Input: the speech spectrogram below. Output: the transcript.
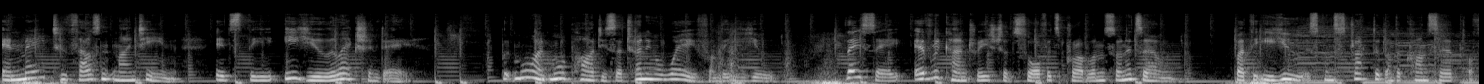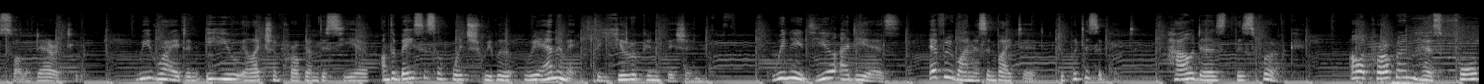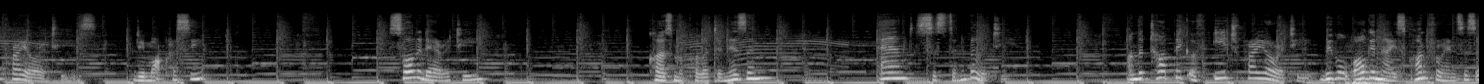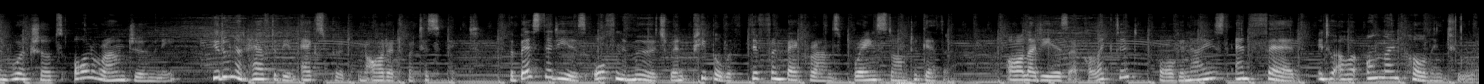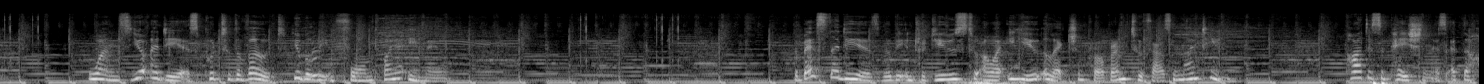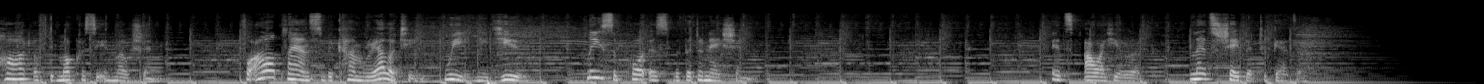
In May 2019, it's the EU election day. But more and more parties are turning away from the EU. They say every country should solve its problems on its own. But the EU is constructed on the concept of solidarity. We write an EU election program this year on the basis of which we will reanimate the European vision. We need your ideas. Everyone is invited to participate. How does this work? Our program has four priorities democracy, solidarity, cosmopolitanism, and sustainability. On the topic of each priority, we will organize conferences and workshops all around Germany. You do not have to be an expert in order to participate. The best ideas often emerge when people with different backgrounds brainstorm together. All ideas are collected, organized and fed into our online polling tool. Once your idea is put to the vote, you will be informed via email. The best ideas will be introduced to our EU election program 2019. Participation is at the heart of democracy in motion. For our plans to become reality, we need you. Please support us with a donation. It's our Europe. Let's shape it together.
